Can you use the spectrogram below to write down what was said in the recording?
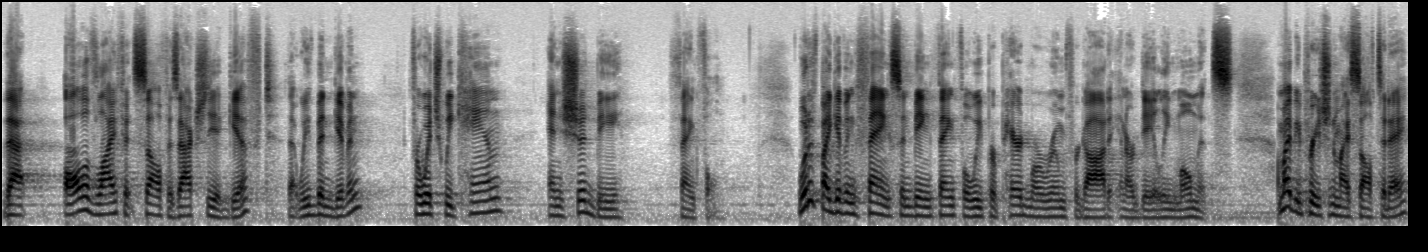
That all of life itself is actually a gift that we've been given for which we can and should be thankful. What if by giving thanks and being thankful, we prepared more room for God in our daily moments? I might be preaching to myself today,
